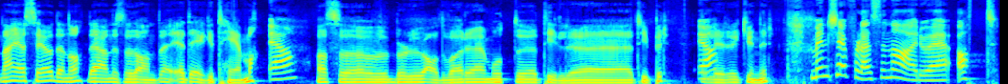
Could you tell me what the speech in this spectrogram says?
Nei, jeg ser jo det nå. Det er nesten et annet, et eget tema. Ja. Altså, bør du advare mot eh, tidligere typer? Eller kvinner? Men se for deg scenarioet at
